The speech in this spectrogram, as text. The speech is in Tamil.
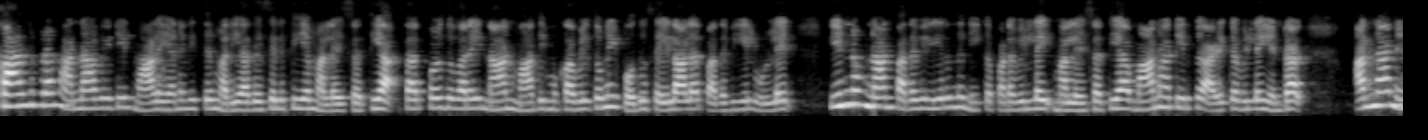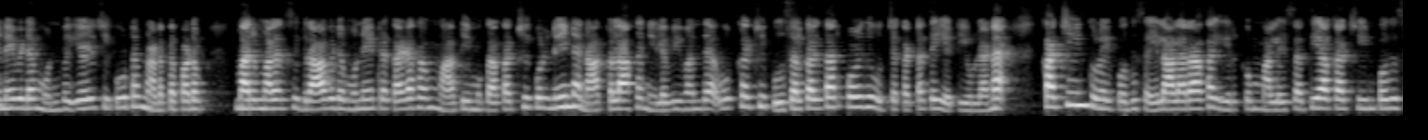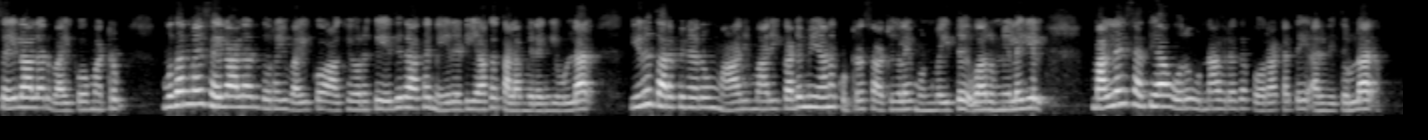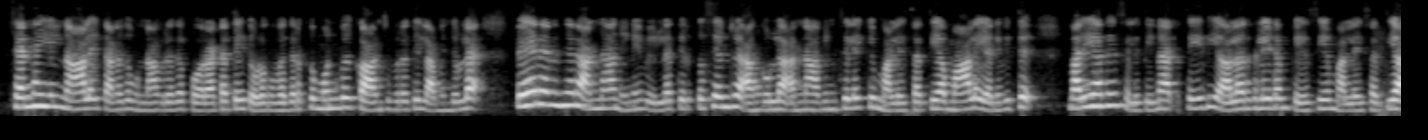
காஞ்சிபுரம் அண்ணா வீட்டில் மாலை அணிவித்து மரியாதை செலுத்திய மல்லை சத்யா தற்பொழுது வரை நான் மதிமுகவில் துணை பொது செயலாளர் பதவியில் உள்ளேன். இன்னும் நான் பதவியில் இருந்து நீக்கப்படவில்லை. மல்லை சத்யா மாநாட்டிற்கு அழைக்கவில்லை என்றால் அண்ணா நினைவிடம் முன்பு எழுச்சி கூட்டம் நடத்தப்படும். மறுமலர்ச்சி திராவிட முன்னேற்ற கழகம் அதிமுக கட்சிக்குள் நீண்ட நாட்களாக நிலவி வந்த உட்கட்சி பூசல்கள் தற்பொழுது உச்சகட்டத்தை எட்டியுள்ளன. கட்சியின் துணை பொதுச் செயலாளராக இருக்கும் மல்லை சத்யா கட்சியின் பொதுச் செயலாளர் வைகோ மற்றும் முதன்மை செயலாளர் துறை வைகோ ஆகியோருக்கு எதிராக நேரடியாக களமிறங்கியுள்ளார். இரு தரப்பினரும் மாறி மாறி கடுமையான குற்றச்சாட்டுகளை முன்வைத்து வரும் நிலையில் மல்லை சத்யா ஒரு உண்ணாவிரத போராட்டத்தை அறிவித்துள்ளார். சென்னையில் நாளை தனது உண்ணாவிரத போராட்டத்தை தொடங்குவதற்கு முன்பு காஞ்சிபுரத்தில் அமைந்துள்ள பேரறிஞர் அண்ணா நினைவு இல்லத்திற்கு சென்று அங்குள்ள அண்ணாவின் சிலைக்கு மல்லை சத்யா மாலை அணிவித்து மரியாதை செலுத்தினார். செய்தியாளர்களிடம் பேசிய மல்லை சத்யா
